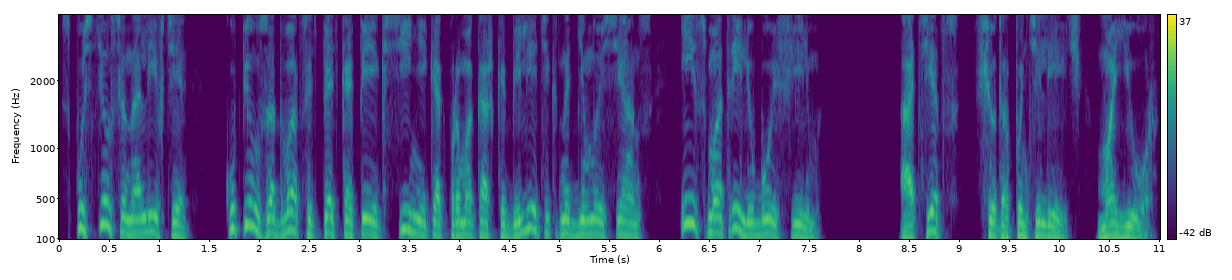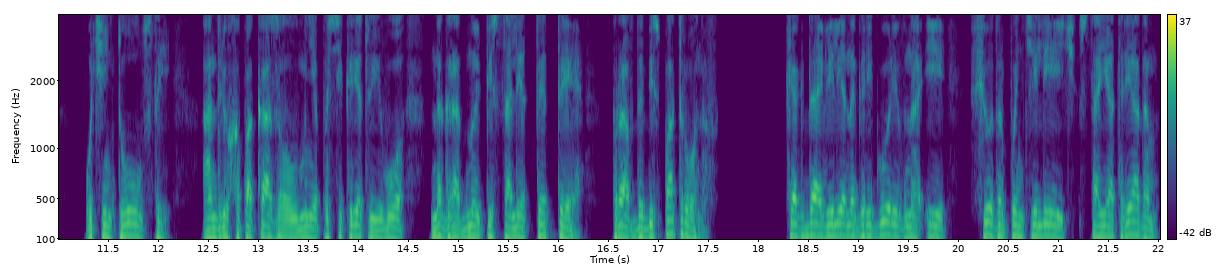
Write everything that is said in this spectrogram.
Спустился на лифте, купил за 25 копеек синий, как промокашка, билетик на дневной сеанс и смотри любой фильм. Отец, Федор Пантелеич, майор, очень толстый, Андрюха показывал мне по секрету его наградной пистолет ТТ, правда, без патронов. Когда Велена Григорьевна и Федор Пантелеич стоят рядом,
